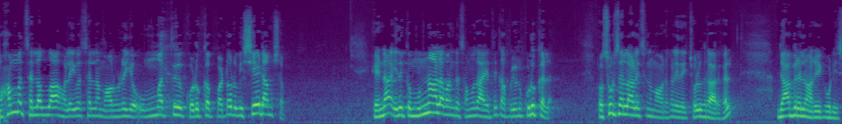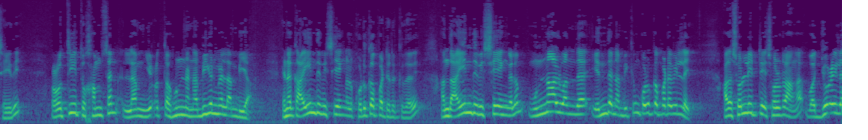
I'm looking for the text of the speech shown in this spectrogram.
முகமது சல்லல்லாஹ் அலைவசல்லம் அவருடைய உம்மத்து கொடுக்கப்பட்ட ஒரு விசேட அம்சம் ஏன்னா இதுக்கு முன்னால வந்த சமுதாயத்துக்கு அப்படி ஒன்று கொடுக்கல. ரசூல் சல்லா அலிஸ்லம் அவர்கள் இதை சொல்கிறார்கள். ஜாபிரல் அறிவிக்கக்கூடிய செய்தி ரொத்தி து ஹம்சன் லம் யுத்தஹுன்ன நபியுன் மேல் அம்பியா எனக்கு ஐந்து விஷயங்கள் கொடுக்கப்பட்டிருக்கிறது. அந்த ஐந்து விஷயங்களும் முன்னால் வந்த எந்த நபிக்கும் கொடுக்கப்படவில்லை. அதை சொல்லிட்டு சொல்றாங்க வஜுயில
